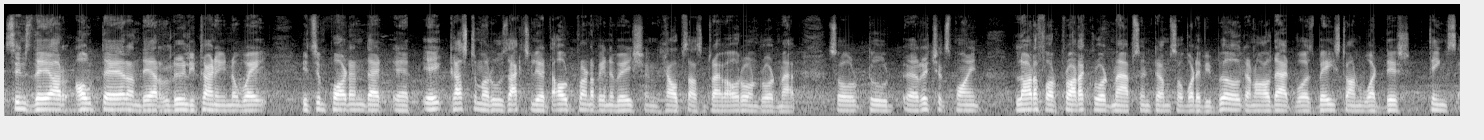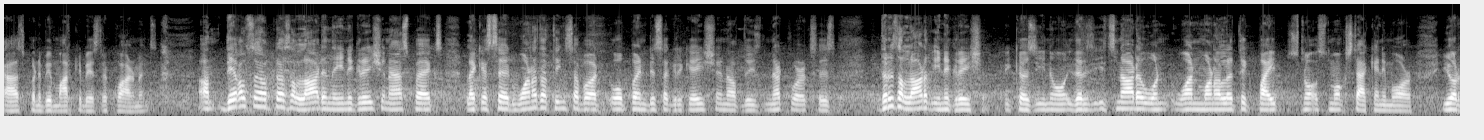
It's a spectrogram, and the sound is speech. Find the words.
since they are out there and they are really trying to innovate, it's important that a customer who's actually at the out front of innovation helps us drive our own roadmap. So to uh, Richard's point, a lot of our product roadmaps in terms of what have we built and all that was based on what Dish thinks as going to be market-based requirements. Um, they also helped us a lot in the integration aspects. Like I said, one of the things about open disaggregation of these networks is there is a lot of integration because you know it's not a one, one monolithic pipe smokestack anymore. You're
